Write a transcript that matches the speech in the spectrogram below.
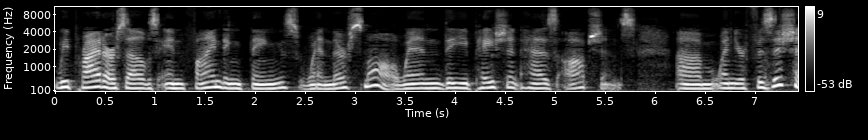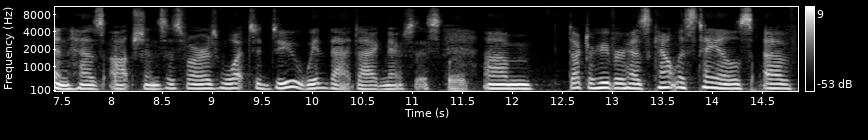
we pride ourselves in finding things when they're small, when the patient has options, um, when your physician has options as far as what to do with that diagnosis. Um, Dr. Hoover has countless tales of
